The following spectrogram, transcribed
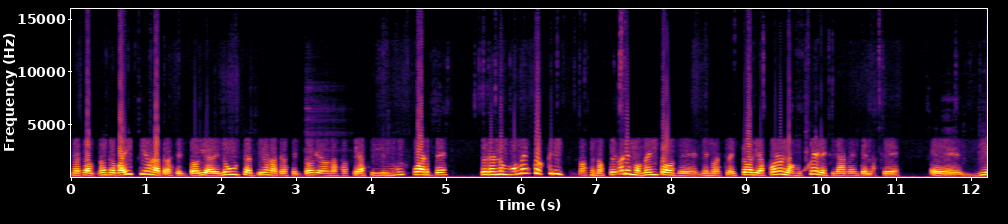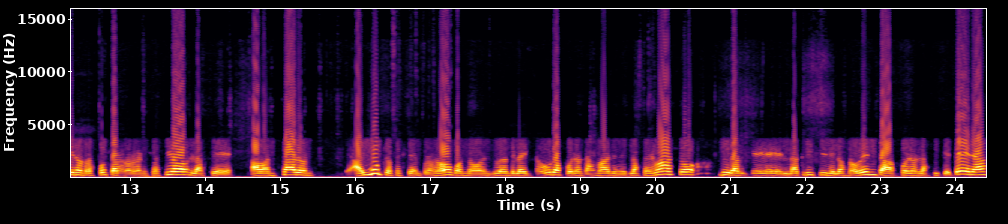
nuestra, nuestro país tiene una trayectoria de lucha, tiene una trayectoria de una sociedad civil muy fuerte, pero en los momentos críticos, en los peores momentos de, nuestra historia, fueron las mujeres finalmente las que eh, dieron respuesta con organización, las que avanzaron. Hay muchos ejemplos, ¿no? Cuando durante la dictadura fueron las madres de Plaza de Mayo, durante la crisis de los 90 fueron las piqueteras,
